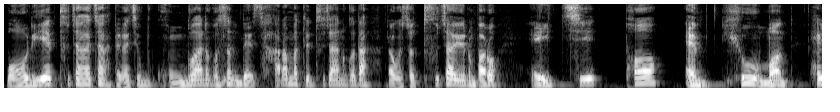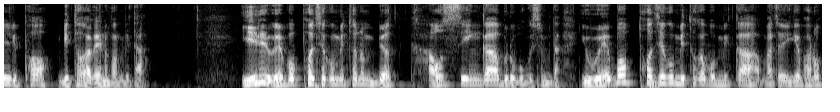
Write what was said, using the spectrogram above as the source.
머리에 투자하자. 내가 지금 공부하는 것은 내 사람한테 투자하는 거다라고 해서 투자율은 바로 H 퍼 M 휴먼 헬리퍼 미터가 되는 겁니다. 1 웨버 퍼 제곱미터는 몇 가우스인가 물어보고 있습니다. 이 웨버 퍼 제곱미터가 뭡니까? 맞아요. 이게 바로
